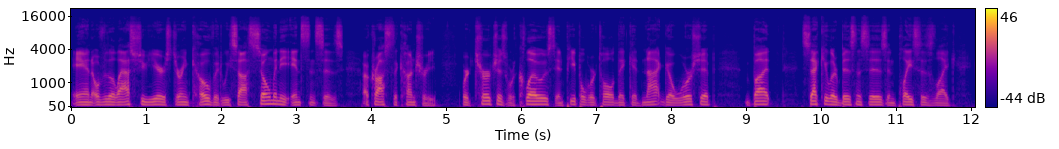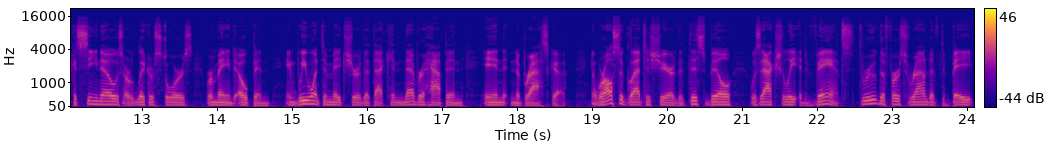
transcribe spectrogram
And over the last few years during COVID, we saw so many instances across the country where churches were closed and people were told they could not go worship, but secular businesses and places like casinos or liquor stores remained open. And we want to make sure that that can never happen in Nebraska. And we're also glad to share that this bill was actually advanced through the first round of debate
